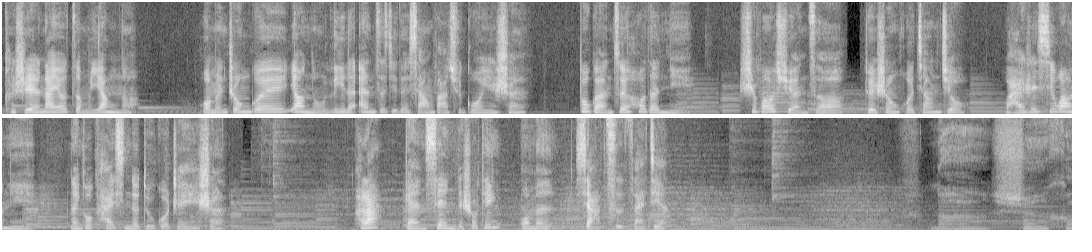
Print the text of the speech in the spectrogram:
可是那又怎么样呢？我们终归要努力的按自己的想法去过一生。不管最后的你是否选择对生活将就，我还是希望你能够开心的度过这一生。好啦，感谢你的收听，我们下次再见。那时候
